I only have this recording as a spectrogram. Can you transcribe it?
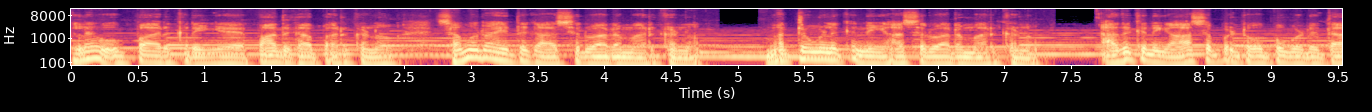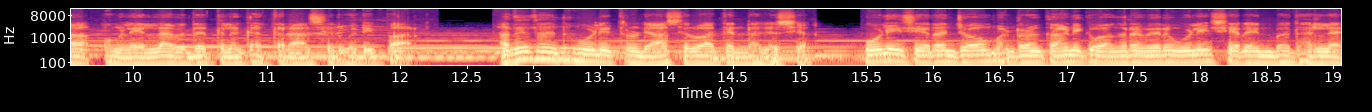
இல்லை உப்பா இருக்கிறீங்க பாதுகாப்பா இருக்கணும். சமுதாயத்துக்கு ஆசீர்வாதமா இருக்கணும். மற்றவங்களுக்கு நீங்க ஆசீர்வாதமா இருக்கணும். அதுக்கு நீங்க ஆசைப்பட்டு ஒப்பு கொடுத்தா உங்களை எல்லா விதத்திலும் கத்தர் ஆசீர்வதிப்பார். அதுதான் இந்த ஊழியத்தினுடைய ஆசீர்வாதத்தின் ரகசியம். ஊழிய செய்கிறோம் ஜோம் பண்ணுறோம் காணிக்கு வாங்குறோம் வெறும் ஊழிய செய்கிறோம் என்பது அல்ல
